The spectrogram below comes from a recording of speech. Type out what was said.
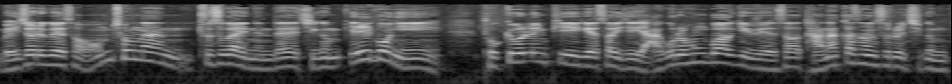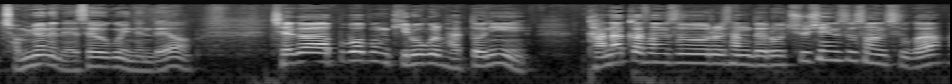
메이저리그에서 엄청난 투수가 있는데 지금 일본이 도쿄올림픽에서 이제 야구를 홍보하기 위해서 다나카 선수를 지금 전면에 내세우고 있는데요. 제가 뽑아본 기록을 봤더니 다나카 선수를 상대로 추신수 선수가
